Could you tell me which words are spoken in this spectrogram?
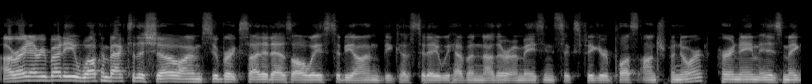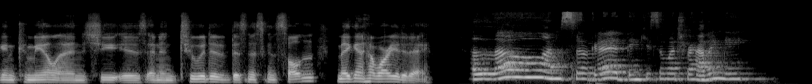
All right, everybody, welcome back to the show. I'm super excited as always to be on because today we have another amazing six figure plus entrepreneur. Her name is Megan Camille and she is an intuitive business consultant. Megan, how are you today? Hello, I'm so good. Thank you so much for having me.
